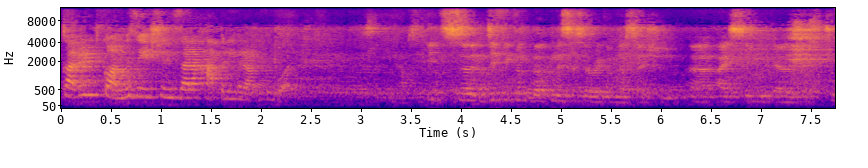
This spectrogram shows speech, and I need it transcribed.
current conversations that are happening around the world? It's a difficult but necessary conversation. Uh, I think uh, those two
